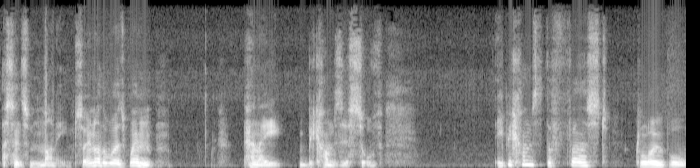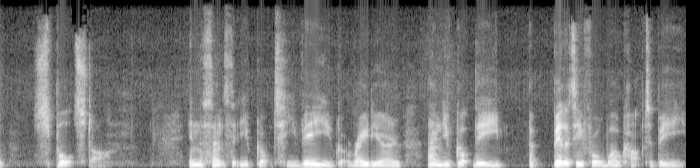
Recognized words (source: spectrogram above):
a sense of money. So in other words, when Pele becomes this sort of, he becomes the first global sports star in the sense that you've got TV, you've got radio, and you've got the ability for a World Cup to be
